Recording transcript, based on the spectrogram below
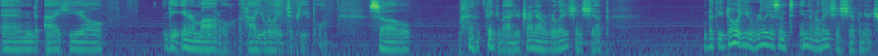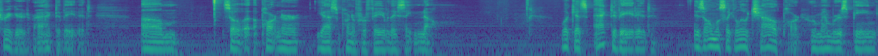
and I heal the inner model of how you relate to people. So, think about it. You're trying to have a relationship, but the adult you really isn't in the relationship when you're triggered or activated. Um, so a, a partner, you ask a partner for a favor, they say no. What gets activated is almost like a little child part who remembers being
